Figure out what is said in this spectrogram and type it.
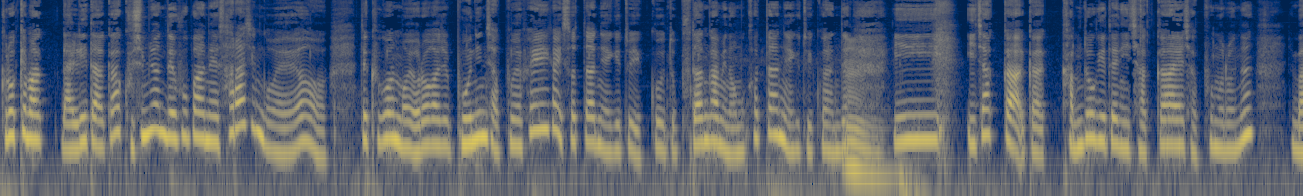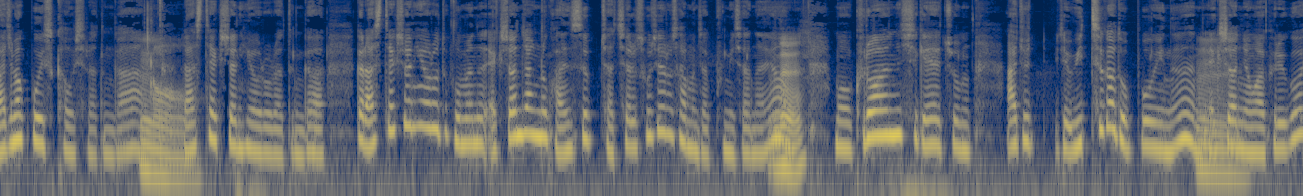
그렇게 막 날리다가 90년대 후반에 사라진 거예요. 근데 그건 뭐 여러 가지 본인 작품에 회의가 있었다는 얘기도 있고 또 부담감이 너무 컸다는 얘기도 있고 한데 음. 이, 이 작가, 그러니까 감독이 된 이 작가의 작품으로는 마지막 보이스카웃이라든가 음, 어. 라스트 액션 히어로라든가 그러니까 라스트 액션 히어로도 보면은 액션 장르 관습 자체를 소재로 삼은 작품이잖아요. 네. 뭐 그런 식의 좀 아주 이제 위트가 돋보이는 음. 액션 영화 그리고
